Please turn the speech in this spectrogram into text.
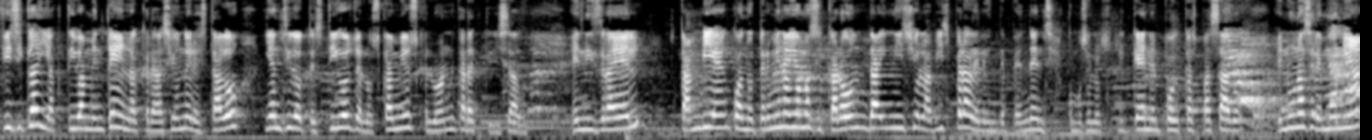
física y activamente en la creación del Estado y han sido testigos de los cambios que lo han caracterizado. En Israel, también, cuando termina Yom HaZikaron, da inicio la víspera de la independencia, como se lo expliqué en el podcast pasado, en una ceremonia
